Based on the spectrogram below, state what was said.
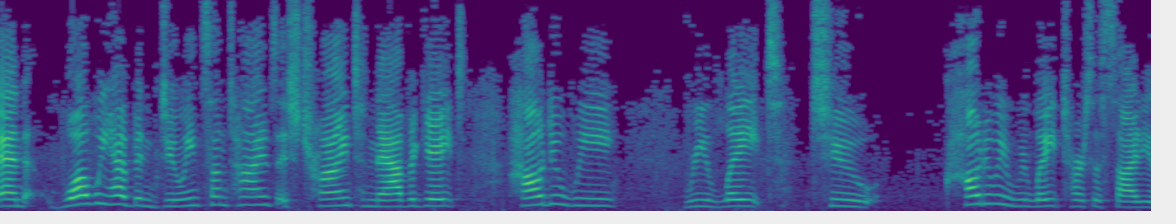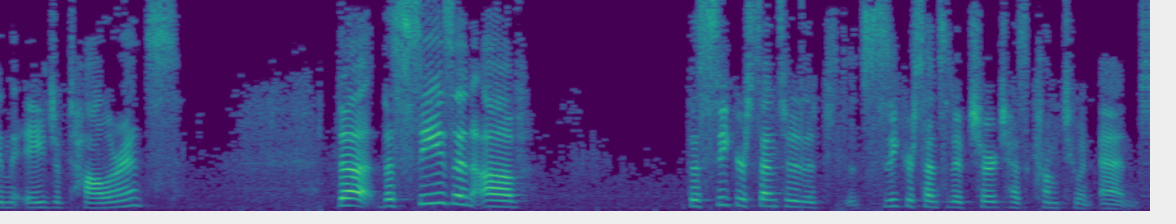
And what we have been doing sometimes is trying to navigate how do we relate to how do we relate to our society in the age of tolerance? The the season of the seeker sensitive seeker sensitive church has come to an end.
